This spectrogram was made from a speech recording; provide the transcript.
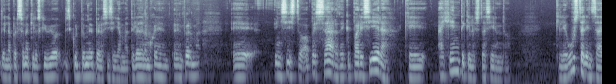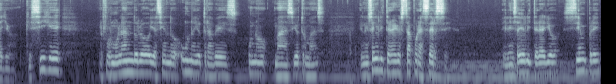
de, la, persona que lo escribió, discúlpeme, pero así se llama, Teoría de la Mujer Enferma. Eh, insisto, a pesar de que pareciera que hay gente que lo está haciendo, que le gusta el ensayo, que sigue reformulándolo y haciendo una y otra vez, uno más y otro más, el ensayo literario está por hacerse. El ensayo literario siempre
